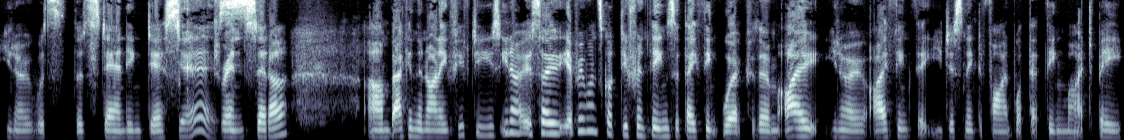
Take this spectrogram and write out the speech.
you know was the standing desk Yes. trendsetter um, back in the 1950s you know so everyone's got different things that they think work for them i you know i think that you just need to find what that thing might be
